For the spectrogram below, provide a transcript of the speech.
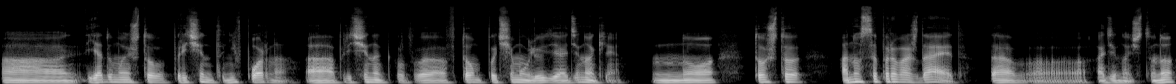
я думаю, что причина-то не в порно, а причина в, том, почему люди одиноки. Но то, что оно сопровождает да, а, одиночество. Но,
